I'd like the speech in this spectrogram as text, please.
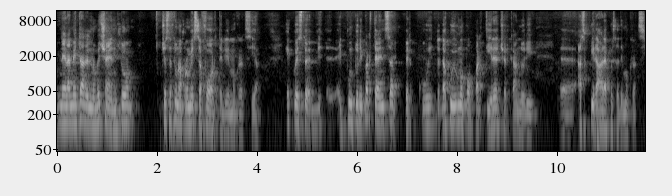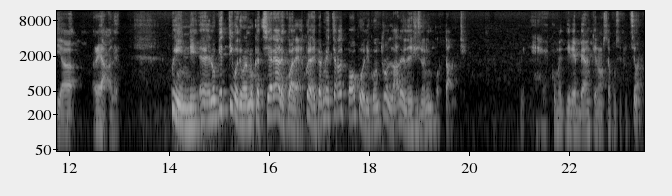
Nella metà del Novecento c'è stata una promessa forte di democrazia e questo è, è il punto di partenza cui, da cui uno può partire cercando di eh, aspirare a questa democrazia reale. Quindi eh, l'obiettivo di una democrazia reale qual è? Quella di permettere al popolo di controllare le decisioni importanti, Quindi, eh, come direbbe anche la nostra Costituzione.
